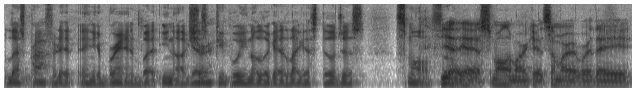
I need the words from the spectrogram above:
less profited in your brand. But you know, I guess Sure. people you know look at it like it's still just small. So, yeah, yeah, yeah. Smaller market, somewhere where they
